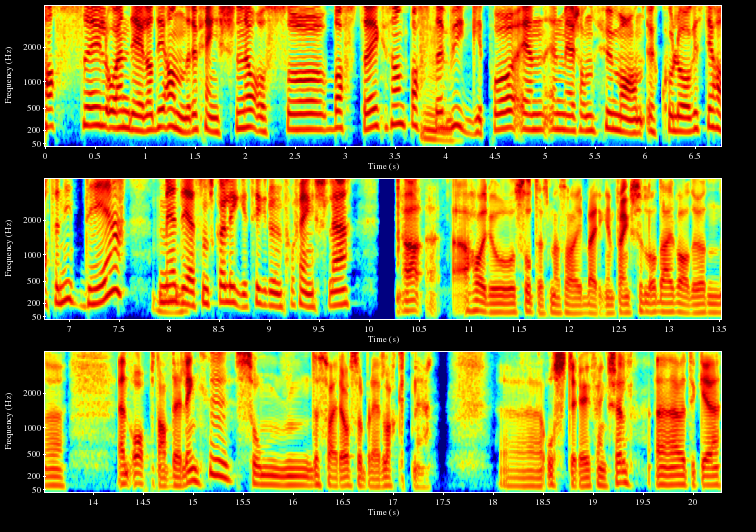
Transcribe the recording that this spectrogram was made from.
Hassel og en del av de andre fengslene, også Bastøy, ikke sant. Bastøy bygger på en, en mer sånn humanøkologisk De har hatt en idé med det som skal ligge til grunn for fengselet. Ja, jeg har jo sittet, som jeg sa, i Bergen fengsel, og der var det jo en, eh, en avdeling som dessverre også ble lagt ned. Eh, Osterøy fengsel. Eh, jeg vet ikke,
